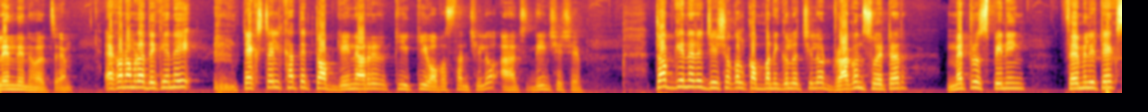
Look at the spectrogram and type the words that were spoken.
লেনদেন হয়েছে। এখন আমরা দেখে নেই টেক্সটাইল খাতে টপ গেইনারের কি কি অবস্থান ছিল? আজ দিন শেষে টপ গেনারে যে সকল কোম্পানিগুলো ছিল dragon sweater metro spinning family tex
